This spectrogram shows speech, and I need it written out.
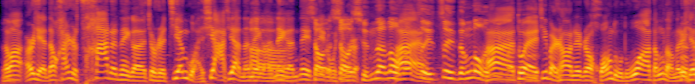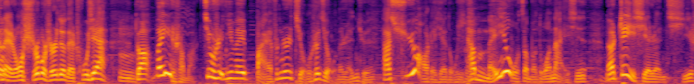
对吧？而且都还是擦着那个就是监管下线的那个那个那那种小裙子露到最最能露的。哎，对，基本上这个黄赌毒啊等等的这些内容，时不时就得出现，对吧？为什么？就是因为百分之九十九的人群他需要这些东西，他没有这么多耐心。那这些人其实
